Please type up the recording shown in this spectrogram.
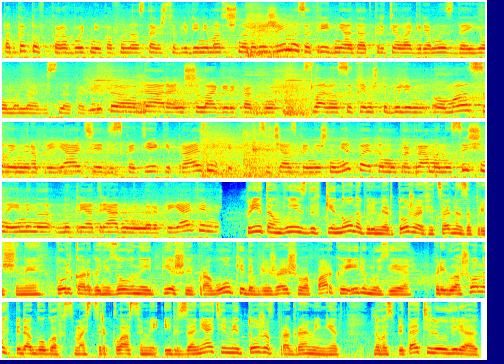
Подготовка работников у нас также соблюдение масочного режима. За три дня до открытия лагеря мы сдаем анализ на ковид. Да, раньше лагерь как бы славился тем, что были массовые мероприятия, дискотеки, праздники. Сейчас, конечно, нет, поэтому программа насыщена именно внутриотрядными мероприятиями. При этом выезды в кино, например, тоже официально запрещены. Только организованные пешие прогулки до ближайшего парка или музея. Приглашенных педагогов с мастер-классами или занятиями тоже в программе нет. Но воспитатели уверяют,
